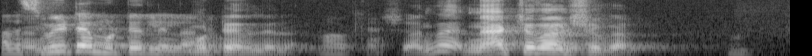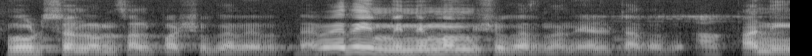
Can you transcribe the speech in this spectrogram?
ಸ್ವೀಟೇ ಮುಟ್ಟಿರ್ಲಿಲ್ಲ ಮುಟ್ಟಿರ್ಲಿಲ್ಲ. ಅಂದ್ರೆ ನ್ಯಾಚುರಲ್ ಶುಗರ್ ಫ್ರೂಟ್ಸ್ ಅಲ್ಲಿ ಒಂದ್ ಸ್ವಲ್ಪ ಶುಗರ್ ಇರುತ್ತೆ. ವೆರಿ ಮಿನಿಮಮ್ ಶುಗರ್ ನಾನು ಹೇಳ್ತಾ ಇರೋದು. ಹನಿ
